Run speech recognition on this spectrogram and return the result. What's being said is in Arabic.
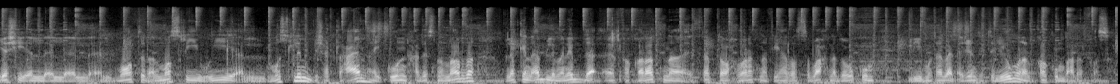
يشي المواطن المصري والمسلم بشكل عام هيكون حديثنا النهارده. ولكن قبل ما نبدأ فقراتنا الثابتة وحواراتنا في هذا الصباح ندعوكم لمتابعة أجندة اليوم. ونلقاكم بعد الفاصل.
